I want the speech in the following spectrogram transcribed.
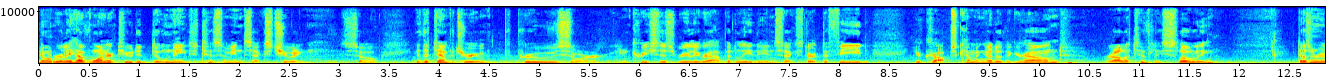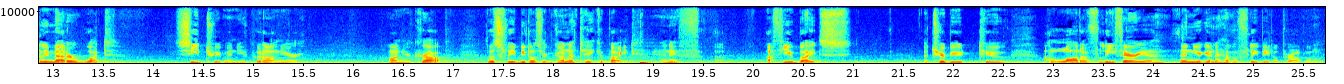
you don't really have one or two to donate to some insects chewing. So if the temperature improves or increases really rapidly, the insects start to feed, your crop's coming out of the ground relatively slowly. Doesn't really matter what seed treatment you put on your on your crop. Those flea beetles are going to take a bite, and if a few bites attribute to a lot of leaf area, then you're going to have a flea beetle problem.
